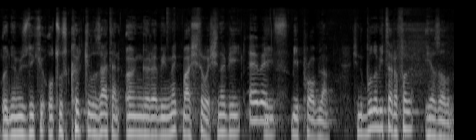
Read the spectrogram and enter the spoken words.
Hı hı. Önümüzdeki 30-40 yılı zaten öngörebilmek başlı başına bir, evet. bir, bir problem. Şimdi bunu bir tarafa yazalım.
